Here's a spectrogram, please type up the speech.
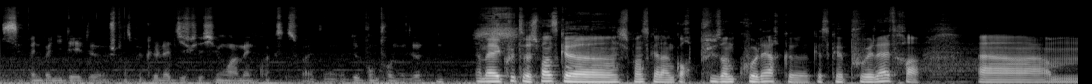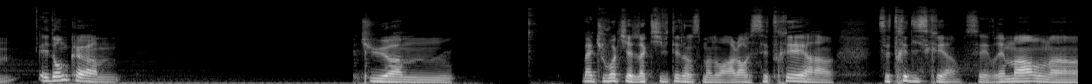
C'est pas une bonne idée. De, je pense pas que la discussion amène quoi que ce soit de, de bon pour nous deux. Ah bah écoute, je pense que je pense qu'elle est encore plus en colère que, que ce qu'elle pouvait l'être. Euh, et donc, euh, tu, euh, bah, tu vois qu'il y a de l'activité dans ce manoir. Alors c'est très, euh, c'est très discret. Hein. C'est vraiment euh,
